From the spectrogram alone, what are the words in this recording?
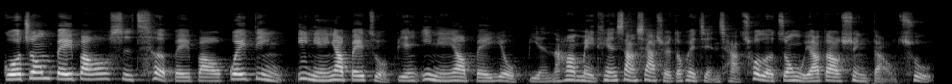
国中背包是侧背包，规定一年要背左边，一年要背右边，然后每天上下学都会检查，错了中午要到训导处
